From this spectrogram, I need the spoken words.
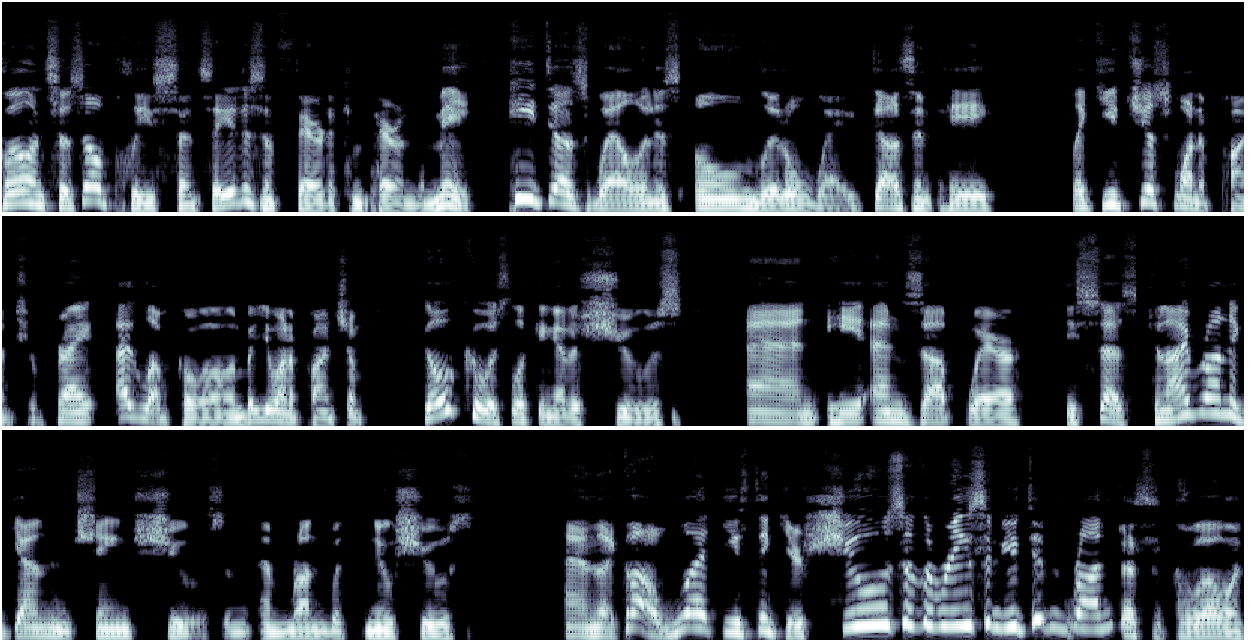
Krillin says, Oh, please, Sensei, it isn't fair to compare him to me. He does well in his own little way, doesn't he? Like, you just want to punch him, right? I love Krillin, but you want to punch him. Goku is looking at his shoes, and he ends up where he says, Can I run again and change shoes and, and run with new shoes? And like, oh, what? You think your shoes are the reason you didn't run? This is Krillin.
